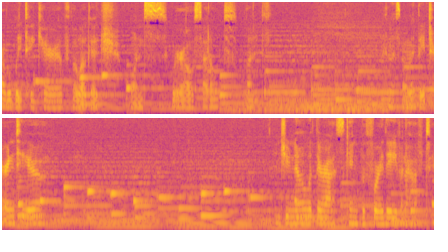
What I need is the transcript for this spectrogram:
Probably take care of the luggage once we're all settled, but in this moment they turn to you and you know what they're asking before they even have to.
